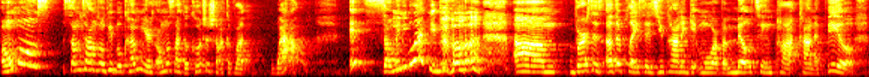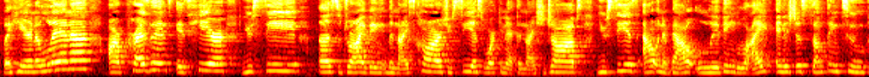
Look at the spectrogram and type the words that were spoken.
Almost sometimes when people come here, it's almost like a culture shock of like, wow, it's so many black people. Um, versus other places you kind of get more of a melting pot kind of feel. But here in atlanta our presence is here. You see us driving the nice cars. You see us working at the nice jobs. You see us out and about living life and it's just something to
